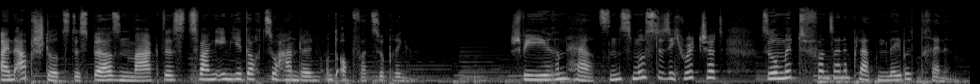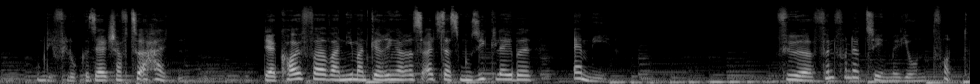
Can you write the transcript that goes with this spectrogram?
Ein Absturz des Börsenmarktes zwang ihn jedoch zu handeln und Opfer zu bringen. Schweren Herzens musste sich Richard somit von seinem Plattenlabel trennen, um die Fluggesellschaft zu erhalten. Der Käufer war niemand Geringeres als das Musiklabel Emmy für 510 Millionen Pfund.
